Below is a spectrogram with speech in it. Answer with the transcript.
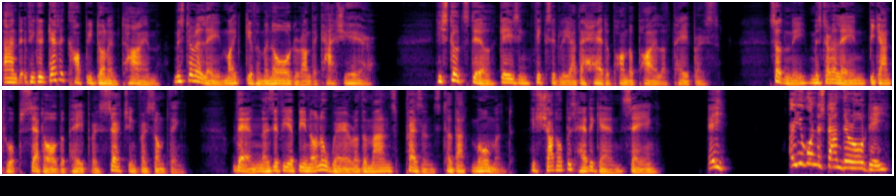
and if he could get a copy done in time Mr. Alleyne might give him an order on the cashier. He stood still, gazing fixedly at the head upon the pile of papers. Suddenly Mr. Alleyne began to upset all the papers, searching for something. Then, as if he had been unaware of the man's presence till that moment, he shot up his head again, saying, "Eh? Are you going to stand there all day?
